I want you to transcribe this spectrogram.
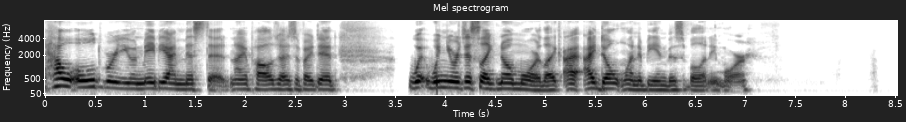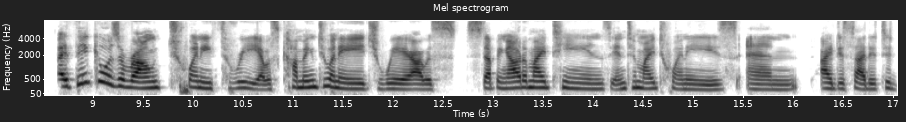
how old were you and maybe i missed it and i apologize if i did when you were just like no more like i, I don't want to be invisible anymore I think it was around 23. I was coming to an age where I was stepping out of my teens into my 20s, and I decided to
